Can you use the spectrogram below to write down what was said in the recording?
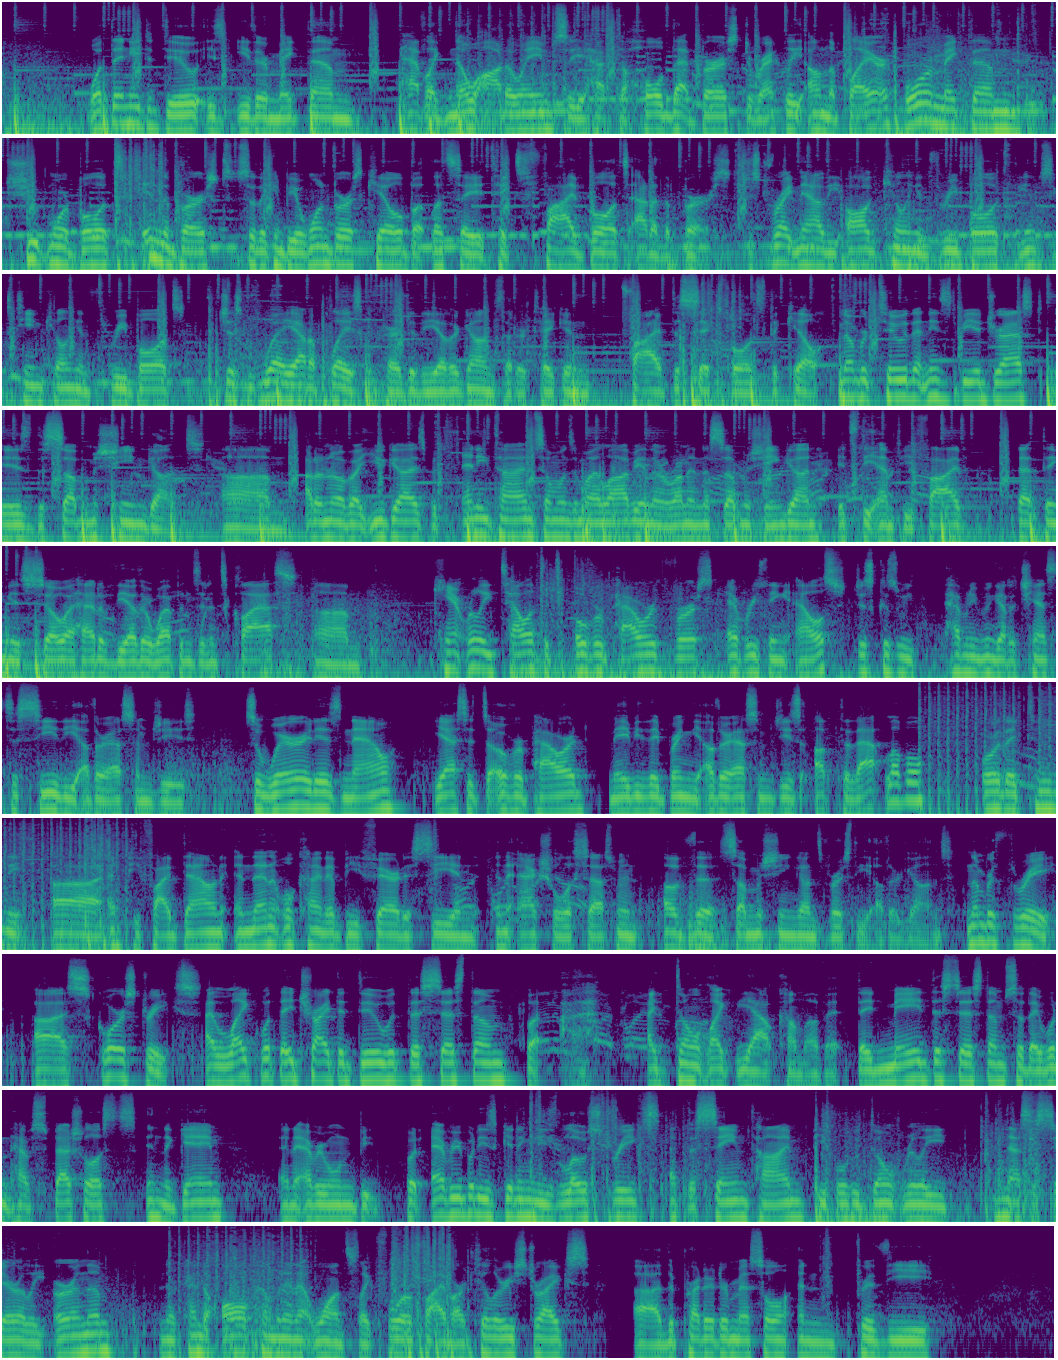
What they need to do is either make them have like no auto aim, so you have to hold that burst directly on the player, or make them shoot more bullets in the burst so they can be a one burst kill, but let's say it takes five bullets out of the burst. Just right now, the AUG killing in three bullets, the M16 killing in three bullets, just way out of place compared to the other guns that are taking five to six bullets to kill. Number two that needs to be addressed is the submachine guns. Um, I don't know about you guys, but anytime someone's in my lobby and they're running a submachine gun, it's the MP5. That thing is so ahead of the other weapons in its class. Um, can't really tell if it's overpowered versus everything else, just because we haven't even got a chance to see the other SMGs. So where it is now, yes, it's overpowered. Maybe they bring the other SMGs up to that level, or they tune the uh, MP5 down, and then it will kind of be fair to see an, an actual assessment of the submachine guns versus the other guns. Number three, uh, score streaks. I like what they tried to do with this system, but... Uh, I don't like the outcome of it. They made the system so they wouldn't have specialists in the game and everyone be but everybody's getting these low streaks at the same time, people who don't really necessarily earn them, and they're kind of all coming in at once, like four or five artillery strikes, uh, the Predator missile, and for the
